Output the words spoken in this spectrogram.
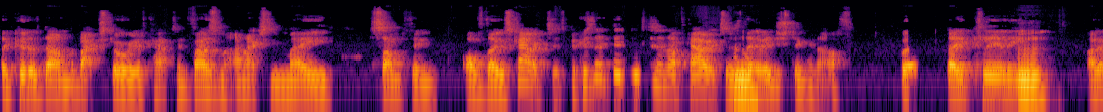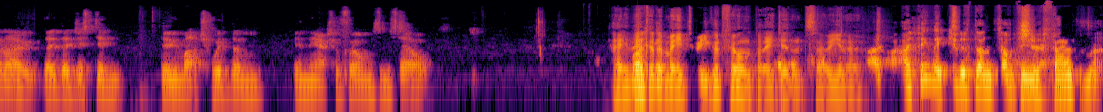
they could have done the backstory of Captain Phasma and actually made something of those characters because they're, decent enough characters. Mm. They're interesting enough, but they clearly Mm. I don't know they they just didn't do much with them in the actual films themselves. Hey, they Well, I could have made three good films, but they didn't. So you know, I think they could have done something with Phasma.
